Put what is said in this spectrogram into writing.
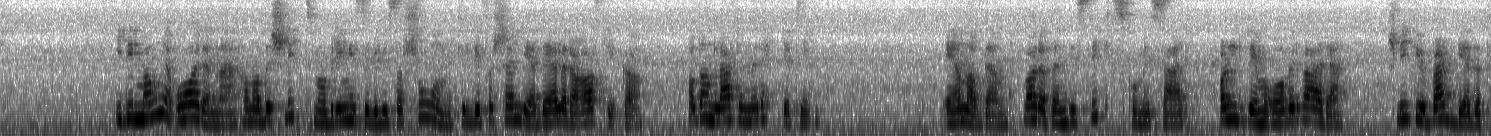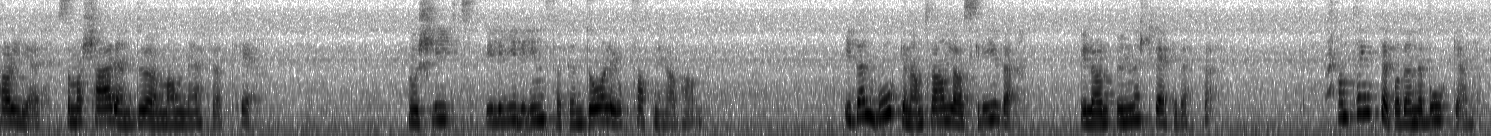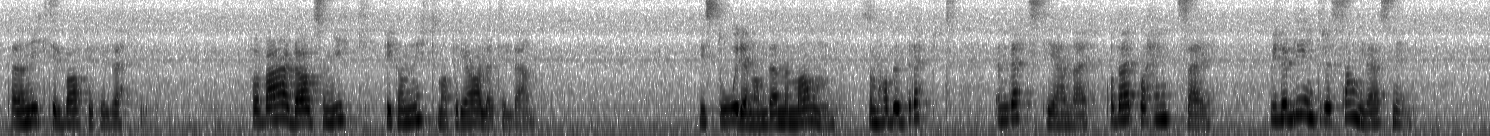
I de mange årene han hadde slitt med å bringe sivilisasjonen til de forskjellige deler av Afrika, hadde han lært en rekke ting. En av dem var at en distriktskommissær aldri må overvære slike uverdige detaljer som å skjære en død mann ned fra et tre. Noe slikt ville gi de innfødte en dårlig oppfatning av ham. I den boken han planla å skrive, ville han understreke dette. Han tenkte på denne boken der han gikk tilbake til retten. For hver dag som gikk, fikk han nytt materiale til den. Historien om denne mannen som hadde drept en rettstjener og derpå hengt seg, ville bli interessant lesning.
